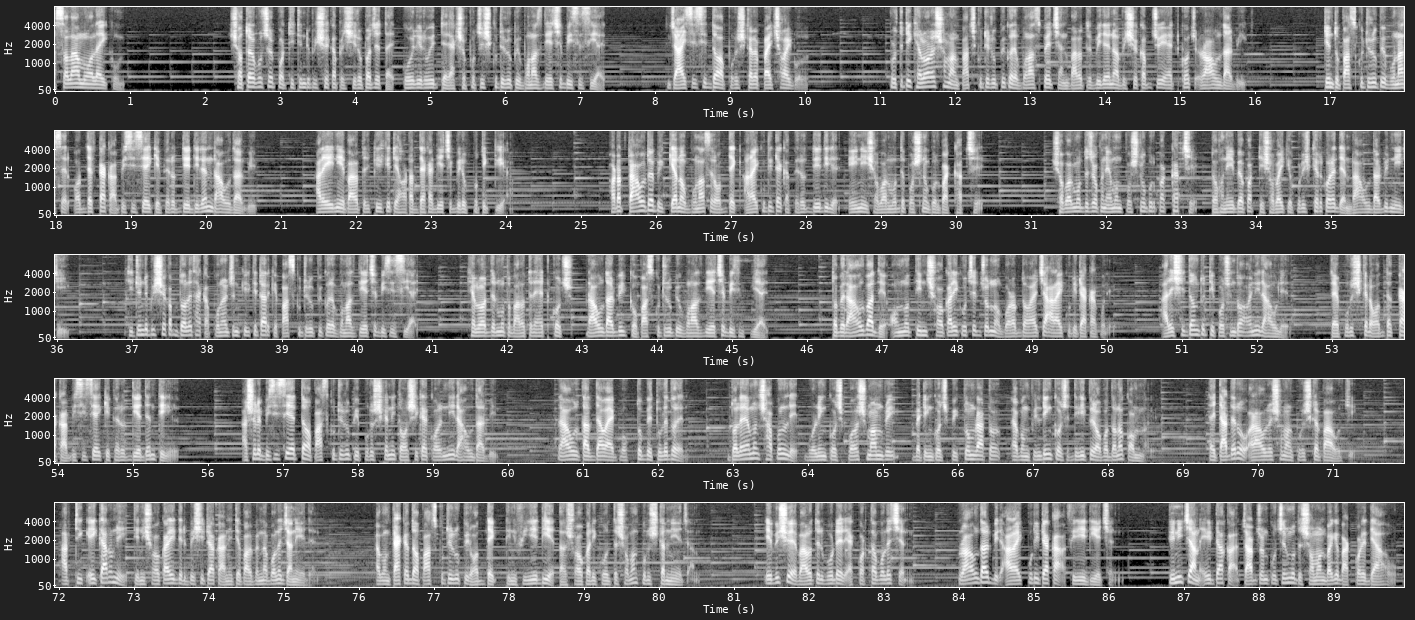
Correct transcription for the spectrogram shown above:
আসসালামু আলাইকুম। সতেরো বছর পর টি টোয়েন্টি বিশ্বকাপের শিরোপা জেতায় কোহলি রোহিতদের একশো পঁচিশ কোটি রুপি বোনাস দিয়েছে বিসিসিআই। যা আইসিসির দেওয়া পুরস্কারের প্রায় ছয় গোল। প্রতিটি খেলোয়াড়ের সমান পাঁচ কোটি রুপি করে বোনাস পেয়েছেন ভারতের বিদায় নেওয়া বিশ্বকাপ জয়ী হেড কোচ রাহুল দারবি কিন্তু পাঁচ কোটি রুপি বোনাসের অর্ধেক টাকা বিসিসিআইকে ফেরত দিয়ে দিলেন রাহুল দারবি আর এই নিয়ে ভারতের ক্রিকেটে হঠাৎ দেখা দিয়েছে বিরূপ প্রতিক্রিয়া। হঠাৎ রাহুল দ্রাবিড় কেন বোনাসের অর্ধেক আড়াই কোটি টাকা ফেরত দিয়ে দিলেন? এই নিয়ে সবার মধ্যে প্রশ্ন ঘুরপাক খাচ্ছে। সবার মধ্যে যখন এমন প্রশ্ন ঘুরপাক খাচ্ছে, তখন এই ব্যাপারটি সবাইকে পরিষ্কার করে দেন রাহুল দ্রাবিড় নিজেই। টি টোয়েন্টি বিশ্বকাপ দলে থাকা পনেরো জন ক্রিকেটারকে পাঁচ কোটি রুপি করে বোনাস দিয়েছে বিসিসিআই। খেলোয়াড়দের মতো ভারতের হেড কোচ রাহুল দ্রাবিড়কেও পাঁচ কোটি রুপি বোনাস দিয়েছে বিসিসিআই। তবে রাহুল বাদে অন্য তিন সহকারী কোচের জন্য বরাদ্দ হয়েছে আড়াই কোটি টাকা করে। আর এই সিদ্ধান্তটি পছন্দ হয়নি রাহুলের। তাই পুরস্কারের অর্ধেক টাকা বিসিসিআইকে ফেরত দিয়ে দেন তিনি। আসলে বিসিসিআইয়ের দেওয়া পাঁচ কোটি রুপি পুরস্কার নিতে অস্বীকার করেননি রাহুল দারবি রাহুল তার দেওয়া এক বক্তব্যে তুলে ধরেন, দলের এমন সাফল্যে bowling coach Paras Mhambrey, batting coach Vikram Rathour এবং ফিল্ডিং কোচ দিলীপের অবদানও কম নয়। তাই তাদেরও রাহুলের সমান পুরস্কার পাওয়া উচিত। আর ঠিক এই কারণেই তিনি সহকারীদের বেশি টাকা নিতে পারবেন না বলে জানিয়ে দেন এবং তাকে দেওয়া পাঁচ কোটি রুপির অর্ধেক তিনি ফিরিয়ে দিয়ে তার সহকারী কোচদের সমান পুরস্কার নিয়ে যান। এ বিষয়ে ভারতের বোর্ডের এক কর্তা বলেছেন, রাহুল দারবির আড়াই কোটি টাকা ফিরিয়ে দিয়েছেন। তিনি চান এই টাকা চারজন কোচের মধ্যে সমানভাগে ভাগ করে দেওয়া হোক।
